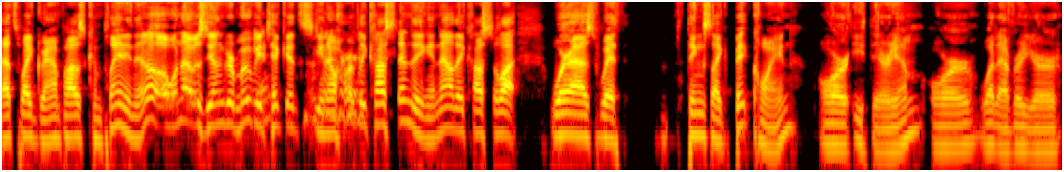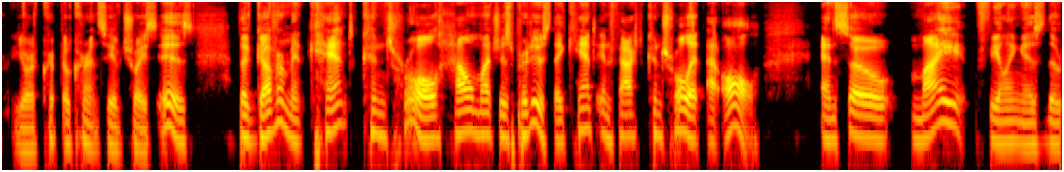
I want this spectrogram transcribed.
that's why grandpa's complaining that oh when i was younger movie tickets you know hardly cost anything and now they cost a lot. Whereas with things like Bitcoin or Ethereum or whatever your your cryptocurrency of choice is, the government can't control how much is produced. They can't in fact control it at all. And so my feeling is the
